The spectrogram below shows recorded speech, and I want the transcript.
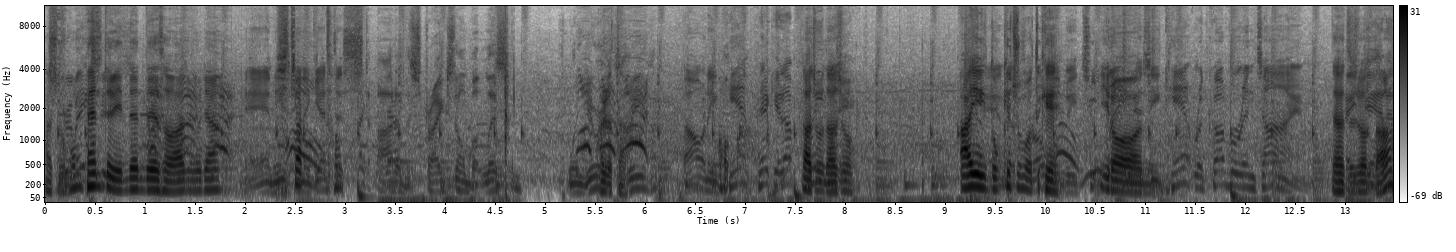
아주 홈팬들 있는 데서 아주 그냥 시작부터 Out of the strike zone, but listen, when you're 걸렸다. at three, 나줘 나줘 아이 높게 주면 어떡해 이런 내가 늦었나?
